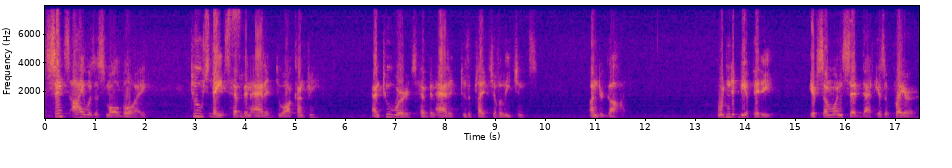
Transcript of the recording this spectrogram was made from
Since I was a small boy, two states have been added to our country, and two words have been added to the Pledge of Allegiance under God. Wouldn't it be a pity if someone said that is a prayer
